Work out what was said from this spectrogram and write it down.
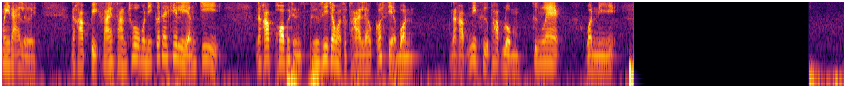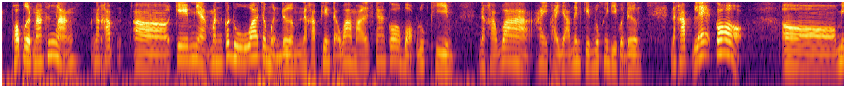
ไม่ได้เลยนะครับปีกซ้ายซานโชวันนี้ก็ได้แค่เหลียงจี้นะครับพอไปถึงพื้นที่จังหวะสุดท้ายแล้วก็เสียบอลนะครับนี่คือภาพรวมครึ่งแรกวันนี้ พอเปิดมาครึ่งหลังนะครับเกมเนี่ยมันก็ดูว่าจะเหมือนเดิมนะครับ เพียงแต่ว่ามาเลสกาก็บอกลูกทีมนะครับว่าให้พยายามเล่นเกมลุกให้ดีกว่าเดิมนะครับและก็ มี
